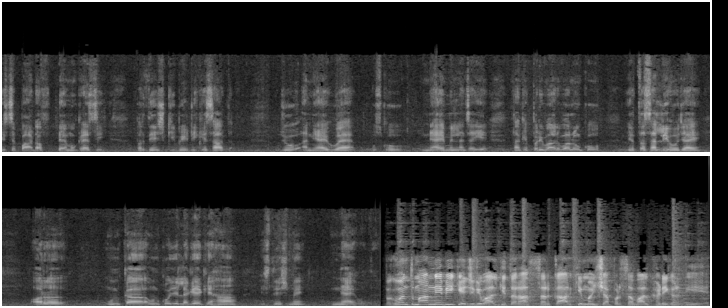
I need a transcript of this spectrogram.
it's a part of democracy पर देश की बेटी के साथ जो अन्याय हुआ है, उसको न्याय मिलना चाहिए, ताकि परिवार वालों को ये तसल्ली हो जाए और उनका, उनको ये लगे कि हाँ इस देश में न्याय होता है। भगवंत मान ने भी केजरीवाल की तरह सरकार की मंशा पर सवाल खड़े कर दिए।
